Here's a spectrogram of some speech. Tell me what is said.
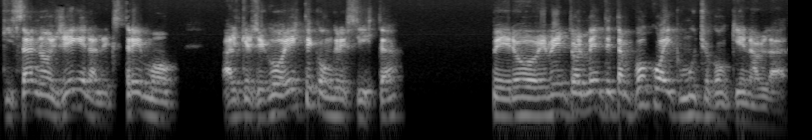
quizá no lleguen al extremo al que llegó este congresista, pero eventualmente tampoco hay mucho con quien hablar.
